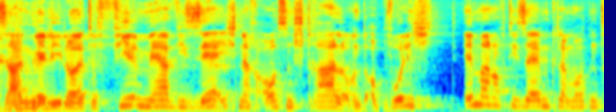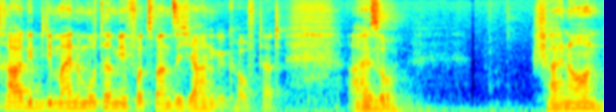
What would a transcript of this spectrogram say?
sagen mir die Leute viel mehr, wie sehr ich nach außen strahle. Und obwohl ich immer noch dieselben Klamotten trage, die meine Mutter mir vor 20 Jahren gekauft hat. Also, shine on.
